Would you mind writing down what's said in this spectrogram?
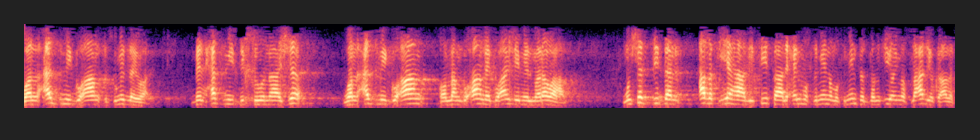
walcazmi go'aan isku mid lay waay bilxasmi digtoonaasho walcazmi go'aan oo lan go'aan le go'aan shay meelmaraw ahaadi mushadidan adag iyo haadi fi saalix lmuslimiina muslimiinta dantiyo maslaxadiyo ka adag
